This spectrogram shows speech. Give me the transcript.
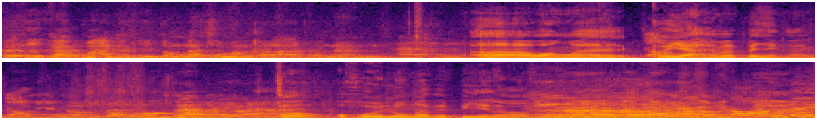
ก็คือกลับมาก็คือต้องราชมังคลาเท่านั้นเออหวังว่าก็อยากให้มันเป็นอย่างนั้นครับผมจองล่วงหน้าเลยนะจะโอ้โหลงหน้าเป็นปีเหรอจองแล้วต้องจองแล้ว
